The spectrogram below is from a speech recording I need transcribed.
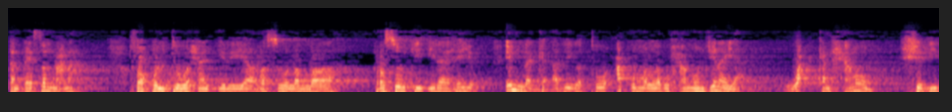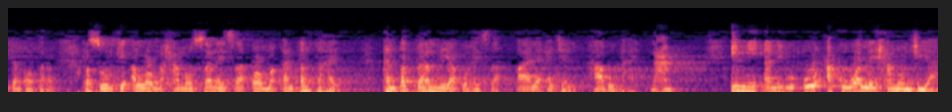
Qandhaysan macnaha faqultu waxaan idhi yaa rasuula allah rasuulkii ilaahayow innaka adiga tuucaku ma lagu xanuunjinayaa wackan xanuun shadiidan oo daran rasuulkii allow ma xanuunsanaysaa oo ma qandhan tahay qandhad daran miyaa ku haysaa qaala ajal haa buu dhahay nacam innii anigu uucaku waa lay xanuunjiyaa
